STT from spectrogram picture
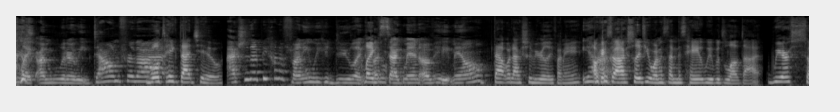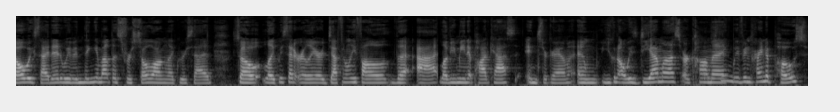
like I'm literally down for that. We'll take that too. Actually, that'd be kind of funny. We could do like, Like- a segment of hate mail. That would actually be really funny. Yeah. Okay, so actually, if you want to send us hate, we would love that. We are so excited. We've been thinking about this for so long, like we said. So, like we said earlier, definitely follow the at Love You Mean It podcast Instagram, and you can always DM us or comment. We've been trying to post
